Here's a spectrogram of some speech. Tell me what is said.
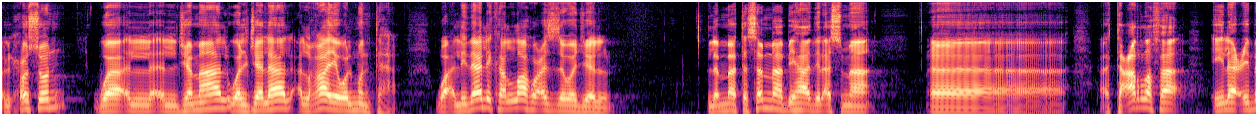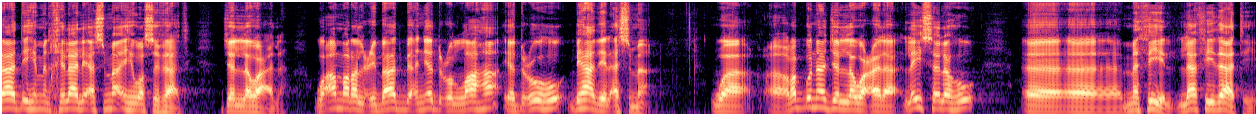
الحسن والجمال والجلال الغاية والمنتهى. ولذلك الله عز وجل لما تسمى بهذه الأسماء آه، تعرف إلى عباده من خلال أسمائه وصفاته جل وعلا. وأمر العباد بأن يدعوا الله يدعوه بهذه الأسماء. وربنا جل وعلا ليس له آه، آه، مثيل لا في ذاته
